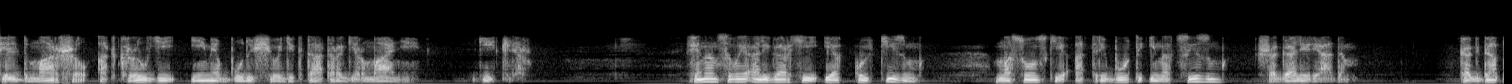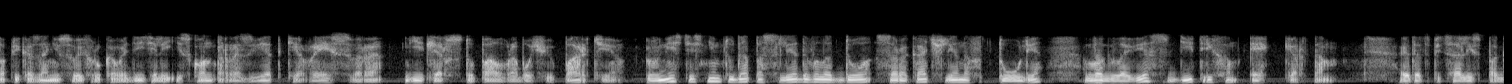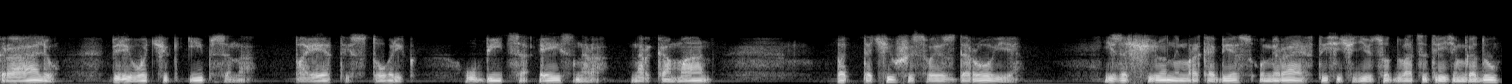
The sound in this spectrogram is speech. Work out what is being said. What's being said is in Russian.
фельдмаршал открыл ей имя будущего диктатора Германии – Гитлер. Финансовые олигархии и оккультизм, масонские атрибуты и нацизм шагали рядом. Когда по приказанию своих руководителей из контрразведки Рейсвера Гитлер вступал в рабочую партию, вместе с ним туда последовало до 40 членов Туле во главе с Дитрихом Эккертом. Этот специалист по Граалю, переводчик Ипсена, поэт, историк, убийца Эйснера, наркоман, подточивший свое здоровье, изощренный мракобес, умирая в 1923 году,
